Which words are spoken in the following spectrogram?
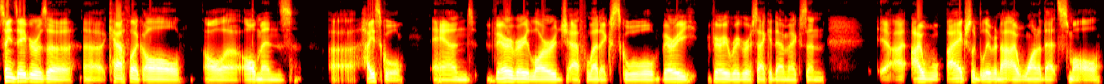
Saint Xavier was a, a Catholic all all uh, all men's uh, high school, and very very large athletic school very very rigorous academics and I, I i actually believe it or not i wanted that small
